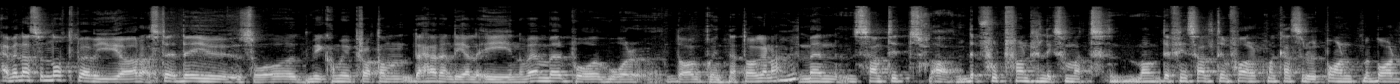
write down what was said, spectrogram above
Även alltså något behöver ju göras. Det, det, är ju så. Vi kommer ju prata om det här en del i november på vår dag på internetdagarna. Mm. Men samtidigt, ja, det är fortfarande liksom att man, det finns alltid en fara att man kastar ut barnet med bad,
